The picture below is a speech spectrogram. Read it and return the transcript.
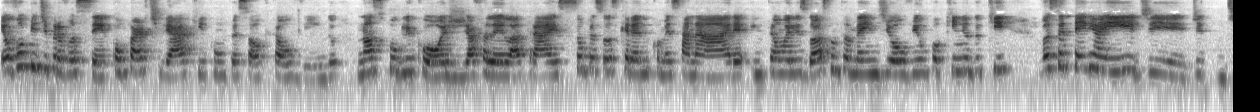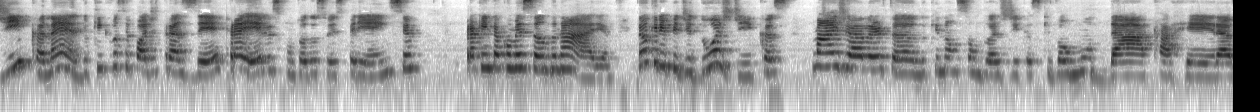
Eu vou pedir para você compartilhar aqui com o pessoal que está ouvindo. Nosso público hoje, já falei lá atrás, são pessoas querendo começar na área, então eles gostam também de ouvir um pouquinho do que você tem aí de, de dica, né? Do que, que você pode trazer para eles com toda a sua experiência, para quem está começando na área. Então, eu queria pedir duas dicas mas já alertando que não são duas dicas que vão mudar a carreira, a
